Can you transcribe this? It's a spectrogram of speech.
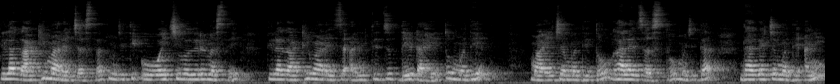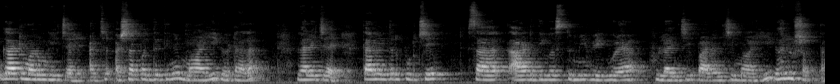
तिला गाठी मारायची असतात. म्हणजे ती ओवायची वगैरे नसते. तिला गाठी मारायचं आणि ते जो देठ आहे तो मध्ये माळीच्यामध्ये तो घालायचा असतो. म्हणजे त्या धाग्याच्यामध्ये आणि गाठ मारून घ्यायची आहे. अशा अशा पद्धतीने माळ ही घटाला घालायची आहे. त्यानंतर पुढचे सात आठ दिवस तुम्ही वेगवेगळ्या फुलांची पानांची माळ ही घालू शकता.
